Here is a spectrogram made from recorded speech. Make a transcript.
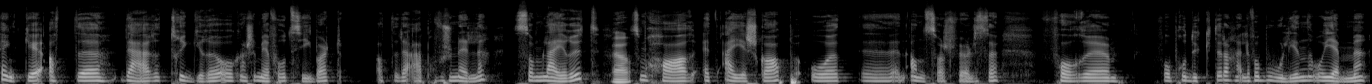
tenke at det er tryggere og kanskje mer forutsigbart at det er profesjonelle som leier ut, Ja. som har et eierskap og eh, en ansvarsfølelse for, eh, for produktet, da, eller for boligen og hjemmet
